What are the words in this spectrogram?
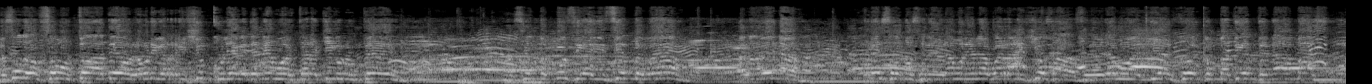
Nosotros somos todos ateos, la única religión culia que tenemos es estar aquí con ustedes, haciendo música y diciendo weá a la vena. Por eso no celebramos ni una weá religiosa, celebramos el Día del Joven Combatiente, nada más.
